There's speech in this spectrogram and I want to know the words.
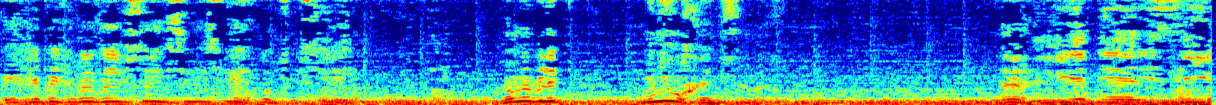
Поехали, поехали, поехали, веселей, веселей, веселей, хлопцы, веселей. Но мы, блядь, нюхаемся, нахуй. Да. Летняя резина.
